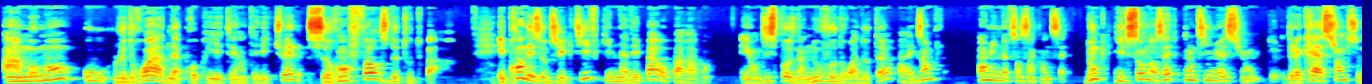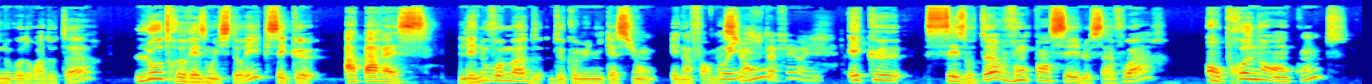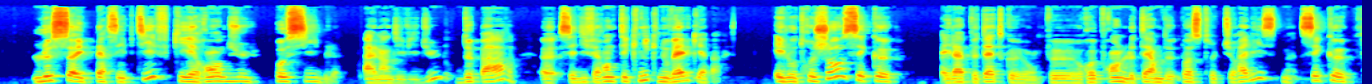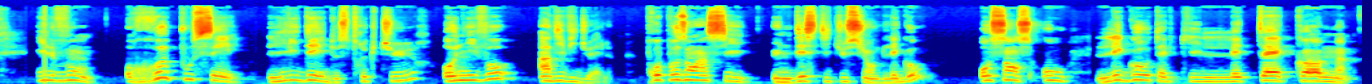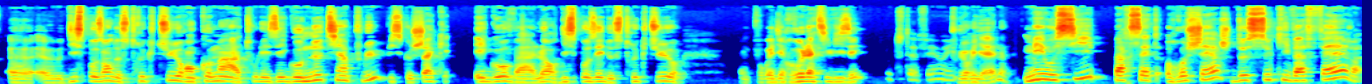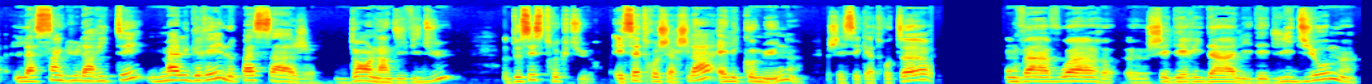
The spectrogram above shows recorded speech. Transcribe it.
à un moment où le droit de la propriété intellectuelle se renforce de toutes parts et prend des objectifs qu'il n'avait pas auparavant. Et on dispose d'un nouveau droit d'auteur, par exemple, en 1957. Donc, ils sont dans cette continuation de, de la création de ce nouveau droit d'auteur. L'autre raison historique, c'est que apparaissent les nouveaux modes de communication et d'information. Oui, tout à fait, oui. Et que ces auteurs vont penser le savoir en prenant en compte le seuil perceptif qui est rendu possible à l'individu de par euh, ces différentes techniques nouvelles qui apparaissent. Et l'autre chose, c'est que, et là peut-être qu'on peut reprendre le terme de post-structuralisme, c'est que ils vont repousser l'idée de structure au niveau individuel, proposant ainsi une destitution de l'ego, au sens où l'ego tel qu'il était comme euh, euh, disposant de structures en commun à tous les égos ne tient plus, puisque chaque ego va alors disposer de structures, on pourrait dire relativisées, Tout à fait, oui. plurielles, mais aussi par cette recherche de ce qui va faire la singularité malgré le passage dans l'individu de ces structures. Et cette recherche-là, elle est commune chez ces quatre auteurs. On va avoir euh, chez Derrida l'idée de l'idiome.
